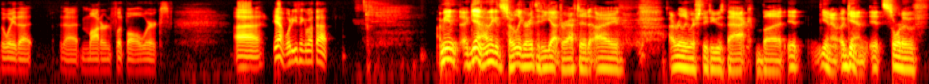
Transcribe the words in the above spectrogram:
the way that that modern football works. Uh, yeah, what do you think about that? I mean, again, I think it's totally great that he got drafted. I I really wish that he was back, but it, you know, again, it sort of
